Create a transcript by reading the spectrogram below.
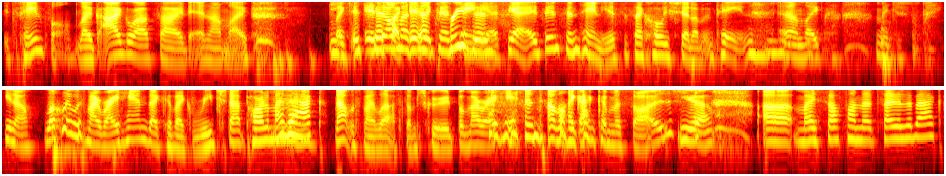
it's painful. Like I go outside and I'm like like It's- it's, it's like- almost it, like, freezes. Yeah, it's instantaneous. It's like holy shit, I'm in pain, and I'm like, let me just, you know. Luckily, with my right hand, I could like reach that part of my back. Not with my left, I'm screwed. But my right hand, I'm like, I can massage, Yeah. uh, myself on that side of the back.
